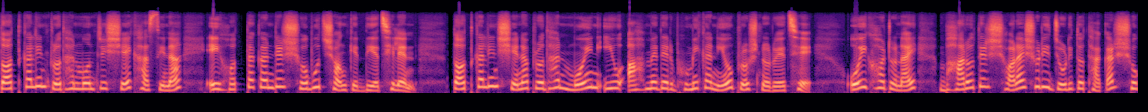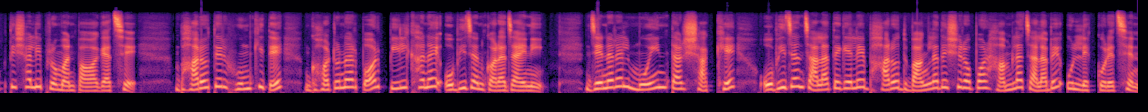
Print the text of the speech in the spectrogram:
তৎকালীন প্রধানমন্ত্রী শেখ হাসিনা এই হত্যাকাণ্ডের সবুজ সংকেত দিয়েছিলেন। তৎকালীন সেনাপ্রধান মঈন ইউ আহমেদের ভূমিকা নিয়েও প্রশ্ন রয়েছে। ওই ঘটনায় ভারতের সরাসরি জড়িত থাকার শক্তিশালী প্রমাণ পাওয়া গেছে। ভারতের হুমকিতে ঘটনার পর পিলখানায় অভিযান করা যায়নি। জেনারেল মঈন তার সাক্ষ্যে অভিযান চালাতে গেলে ভারত বাংলাদেশের ওপর হামলা চালাবে উল্লেখ করেছেন।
